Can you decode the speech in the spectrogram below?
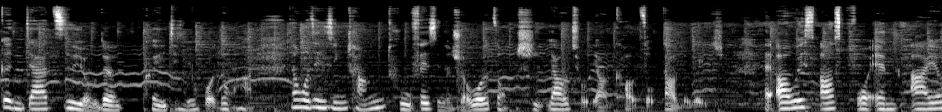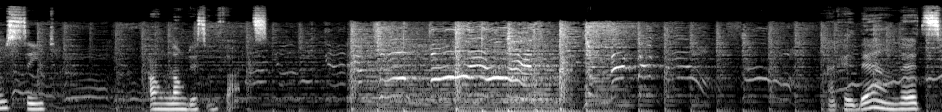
更加自由的可以进行活动哈，当我进行长途飞行的时候，我总是要求要靠走道的位置。I always ask for an aisle seat on long distance flights. Okay, then let's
